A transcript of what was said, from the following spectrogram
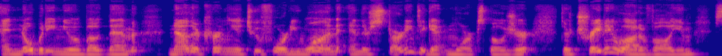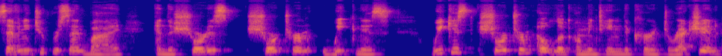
and nobody knew about them. Now they're currently at 241 and they're starting to get more exposure. They're trading a lot of volume, 72% buy, and the shortest short-term weakness weakest short-term outlook on maintaining the current direction.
